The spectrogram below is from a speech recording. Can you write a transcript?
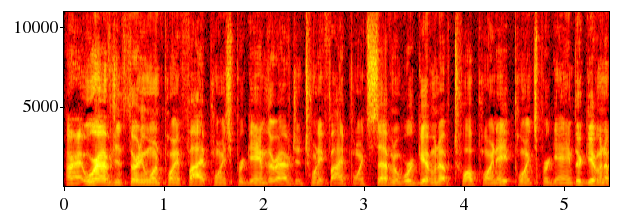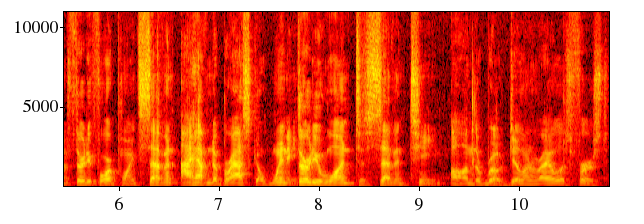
All right, we're averaging 31.5 points per game. They're averaging 25.7. We're giving up 12.8 points per game. They're giving up 34.7. I have Nebraska winning 31 to 17 on the road. Dylan Raiola's first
